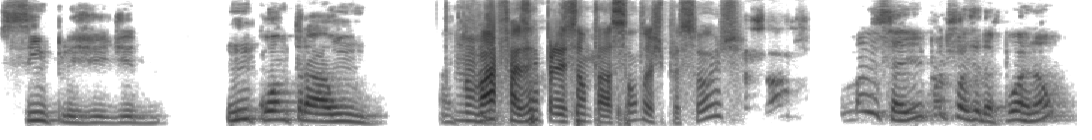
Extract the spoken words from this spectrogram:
simples de, de um contra um. Aqui. Não vai fazer a apresentação das pessoas? Mas isso aí pode fazer depois, não?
